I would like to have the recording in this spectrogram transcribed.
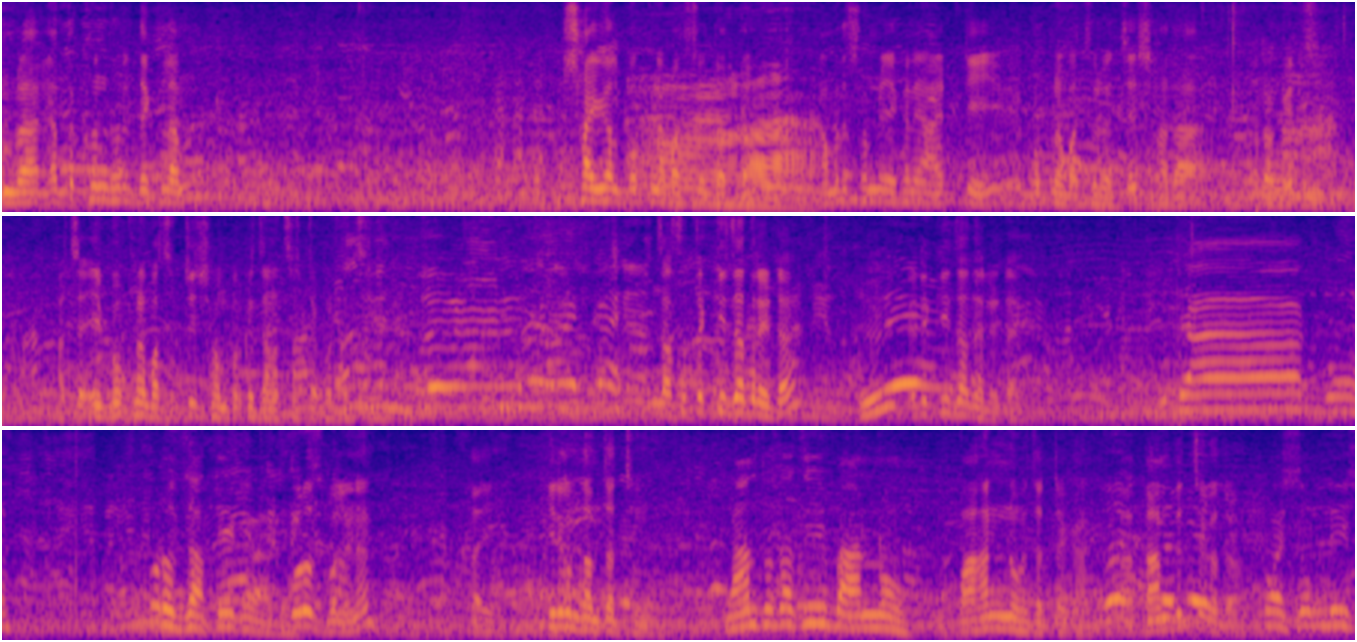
আমরা এতক্ষণ ধরে দেখলাম সাইওয়াল বকনা বাছুর দরকার আমাদের সামনে এখানে আরেকটি বকনা বাছুর হচ্ছে সাদা রঙের। আচ্ছা এই বকনা বাছুরটি সম্পর্কে জানার চেষ্টা করতেছি। চাষাটা কি জাতের এটা? এটা কি জাতের এটা? এটা বড় জাতে করা বলে না? তাই। কীরকম দাম চাচ্ছেন? নাম তো চাচ্ছি বাহান্ন। বাহান্ন হাজার টাকা। দাম দিচ্ছে কত? পঁয়তাল্লিশ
